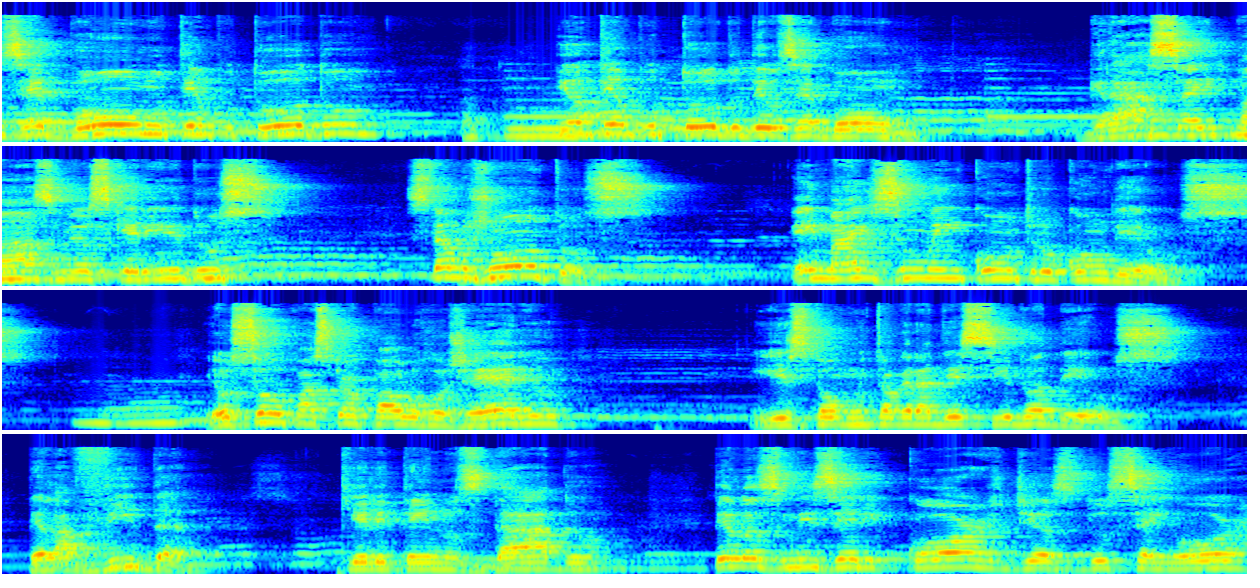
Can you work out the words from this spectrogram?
Deus é bom o tempo todo e o tempo todo Deus é bom. Graça e paz, meus queridos. Estamos juntos em mais um encontro com Deus. Eu sou o pastor Paulo Rogério e estou muito agradecido a Deus pela vida que Ele tem nos dado, pelas misericórdias do Senhor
